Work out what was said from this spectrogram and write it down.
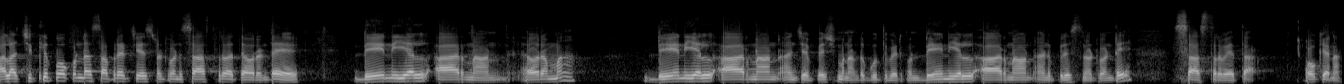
అలా చిట్లు పోకుండా సపరేట్ చేసినటువంటి శాస్త్రవేత్త ఎవరంటే డేనియల్ ఆర్నాన్. ఎవరమ్మా? డేనియల్ ఆర్నాన్ అని చెప్పేసి మనం అంటే గుర్తుపెట్టుకోండి. డేనియల్ ఆర్నాన్ అని పిలుస్తున్నటువంటి శాస్త్రవేత్త. ఓకేనా?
